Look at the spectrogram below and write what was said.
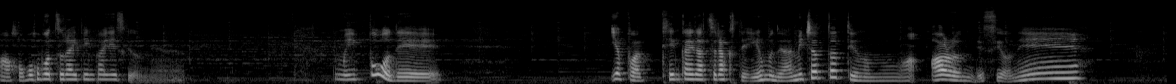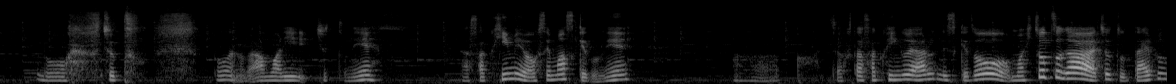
まあほぼほぼ辛い展開ですけどね。でも一方でやっぱ展開が辛くて読むのやめちゃったっていうのもあるんですよね。どう ちょっとどうなのかあんまりちょっとね。作品名は伏せますけどね、まあ、実は2作品ぐらいあるんですけど、まあ、1つがちょっとだいぶい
